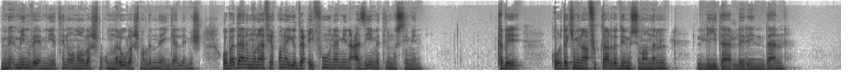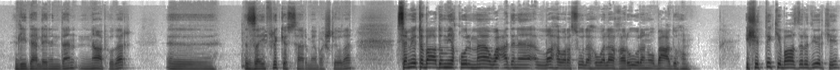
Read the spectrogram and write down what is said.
mümin ve emniyetin ona ulaşma, onlara ulaşmalarını da engellemiş. Ve bedel munafikune yud'ifune min azimetil muslimin. Tabi oradaki münafıklar da diyor Müslümanların liderlerinden liderlerinden ne yapıyorlar? Ee, zayıflık göstermeye başlıyorlar. Semiyete ba'dum yekul ma vaadena Allah ve Resulühü ve la garuran ve ba'duhum. İşittik ki bazıları diyor ki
